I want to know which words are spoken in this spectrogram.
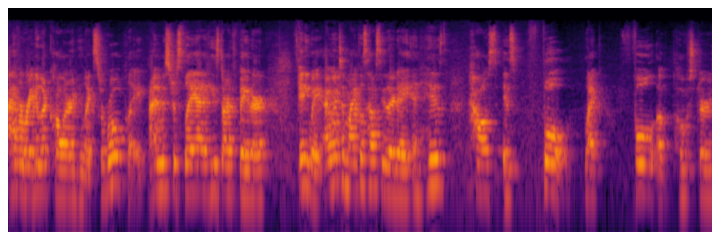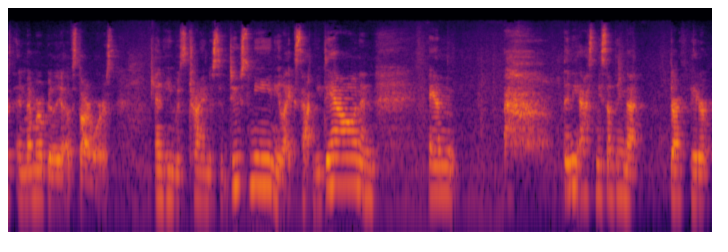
I have a regular caller and he likes to role play. I'm Mistress Leia. He's Darth Vader. Anyway, I went to Michael's house the other day and his house is full, like full of posters and memorabilia of Star Wars. And he was trying to seduce me and he like sat me down and and then he asked me something that Darth Vader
